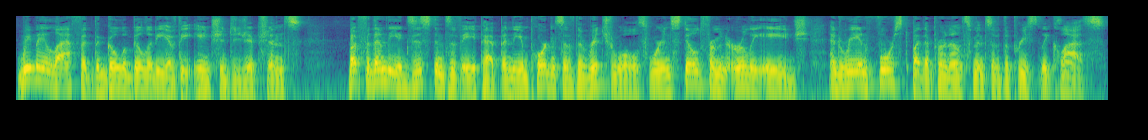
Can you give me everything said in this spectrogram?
We may laugh at the gullibility of the ancient Egyptians, but for them, the existence of APEP and the importance of the rituals were instilled from an early age and reinforced by the pronouncements of the priestly class.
